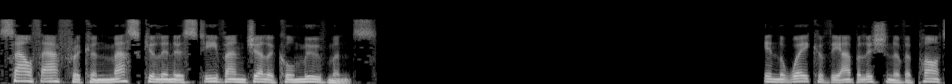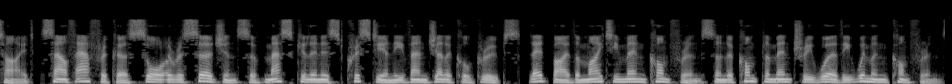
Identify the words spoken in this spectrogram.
South African masculinist evangelical movements In the wake of the abolition of apartheid, South Africa saw a resurgence of masculinist Christian evangelical groups, led by the Mighty Men Conference and a complementary Worthy Women Conference.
